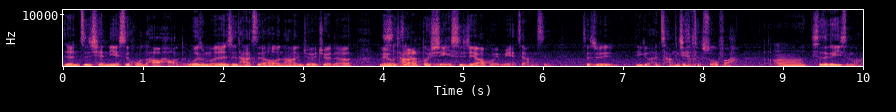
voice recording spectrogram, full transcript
人之前，你也是活得好好的，为什么认识他之后，然后你就会觉得没有他了不行，世界要毁灭这样子？这是一个很常见的说法。嗯，是这个意思吗？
